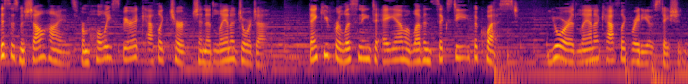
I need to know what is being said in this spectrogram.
This is Michelle Hines from Holy Spirit Catholic Church in Atlanta, Georgia. Thank you for listening to AM 1160 The Quest, your Atlanta Catholic radio station.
